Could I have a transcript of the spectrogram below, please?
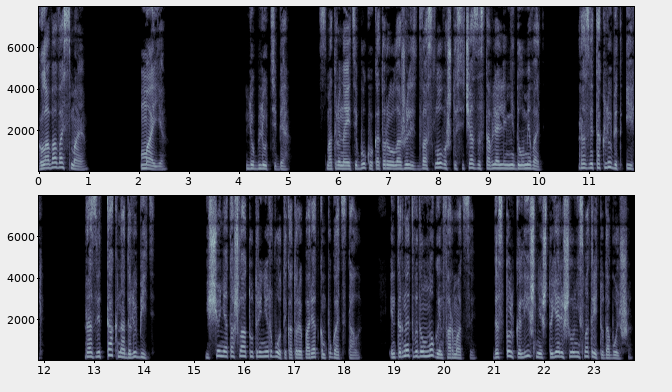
Глава восьмая. Майя. «Люблю тебя». Смотрю на эти буквы, которые уложились в два слова, что сейчас заставляли недоумевать. Разве так любит Иль? Разве так надо любить? Еще не отошла от утренней рвоты, которая порядком пугать стала. Интернет выдал много информации, да столько лишней, что я решила не смотреть туда больше.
